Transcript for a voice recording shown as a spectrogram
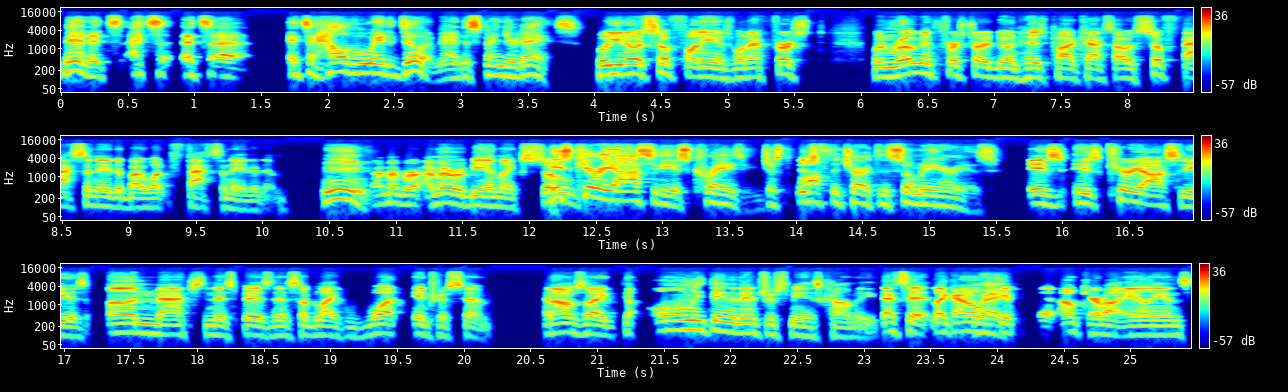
man it's that's that's a it's a hell of a way to do it man to spend your days Well, you know what's so funny is when I first when Rogan first started doing his podcast, I was so fascinated by what fascinated him. Mm. I remember I remember being like so his curiosity is crazy just His- off the charts in so many areas is his curiosity is unmatched in this business of like what interests him. And I was like, the only thing that interests me is comedy. That's it. Like I don't Right. give I don't care about aliens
